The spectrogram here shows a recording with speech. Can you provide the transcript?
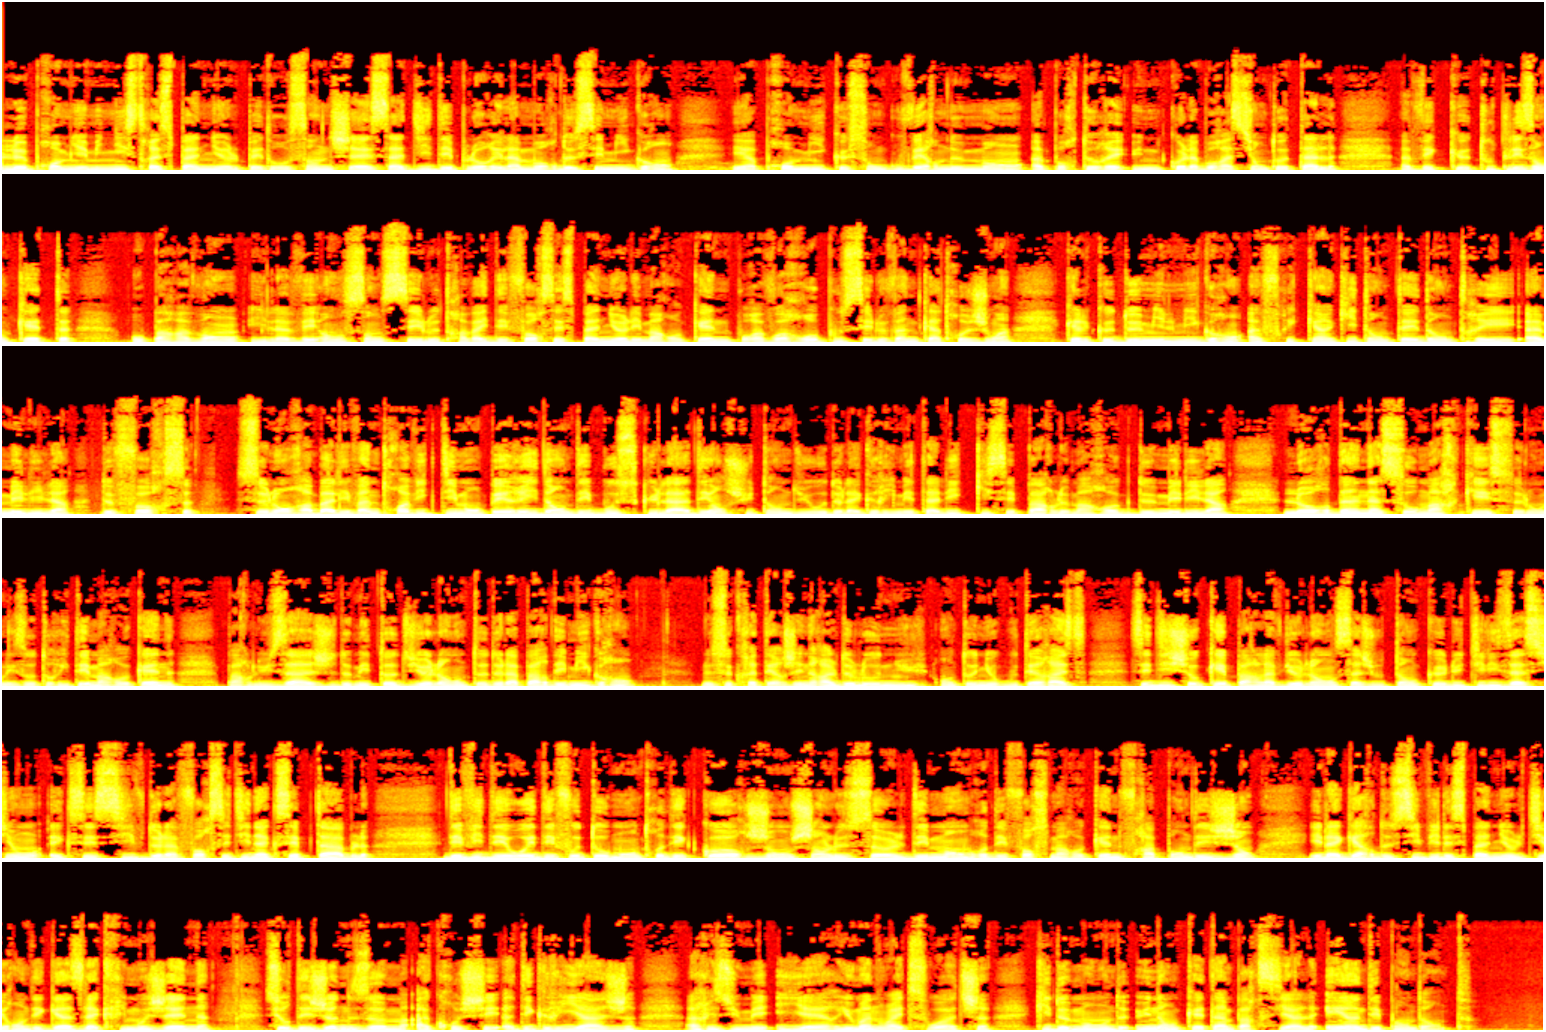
Le Premier ministre espagnol Pedro Sanchez a dit déplorer la mort de ces migrants et a promis que son gouvernement apporterait une collaboration totale avec toutes les enquêtes. Auparavant, il avait encensé le travail des forces espagnoles et marocaines pour avoir repoussé le 24 juin quelques 2000 migrants africains qui tentaient d'entrer à Melilla de force. Selon Rabat, les 23 victimes ont péri dans des bousculades et en chutant du haut de la grille métallique qui sépare le Maroc de Melilla lors d'un assaut marqué, selon les autorités marocaines, par l'usage de méthodes violentes de la part des migrants. Le secrétaire général de l'ONU, Antonio Guterres, s'est dit choqué par la violence, ajoutant que l'utilisation excessive de la force est inacceptable. Des vidéos et des photos montrent des corps jonchant le sol, des membres des forces marocaines frappant des gens et la garde civile espagnole tirant des gaz lacrymogènes sur des jeunes hommes accrochés à des grillages, a résumé hier Human Rights Watch, qui demande une enquête impartiale et indépendante.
